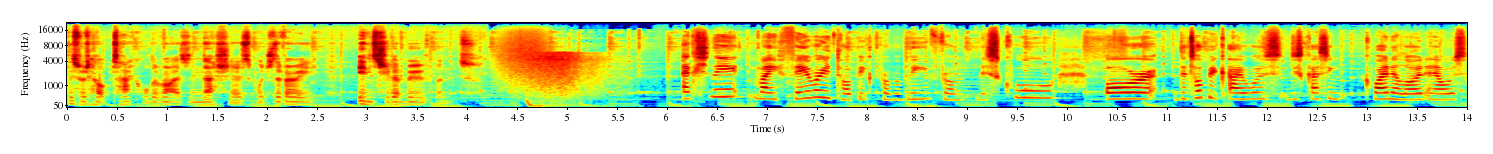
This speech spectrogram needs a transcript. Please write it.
This would help tackle the rise in nationalism, which is a very insular movement. Actually, my favorite topic probably from the school or the topic I was discussing quite a lot and I was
